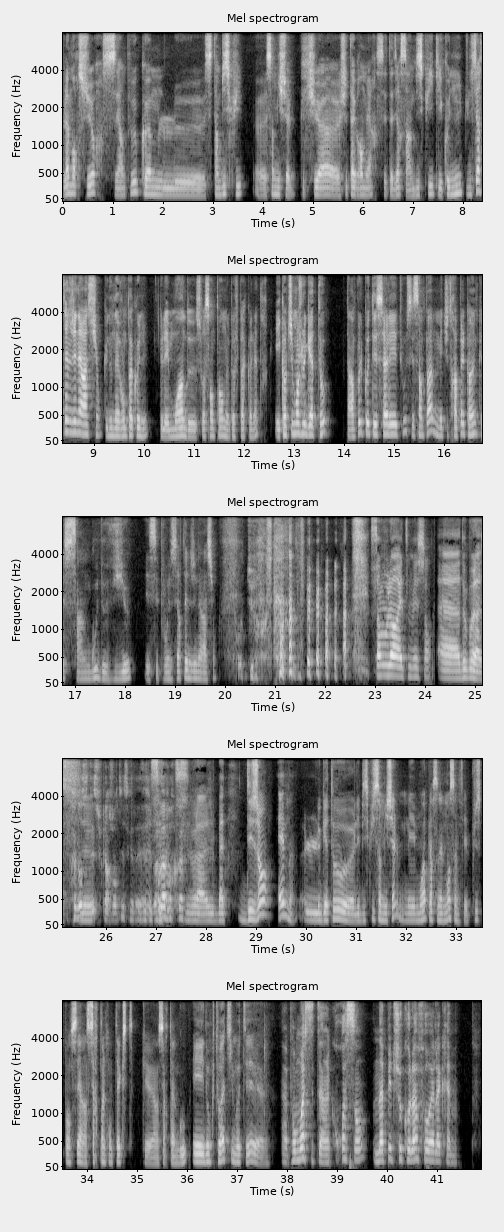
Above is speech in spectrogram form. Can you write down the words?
La morsure, c'est un peu comme le... C'est un biscuit euh, Saint-Michel que tu as euh, chez ta grand-mère. C'est-à-dire c'est un biscuit qui est connu d'une certaine génération que nous n'avons pas connu, que les moins de 60 ans ne peuvent pas connaître. Et quand tu manges le gâteau, t'as un peu le côté salé et tout, c'est sympa, mais tu te rappelles quand même que ça a un goût de vieux. Et c'est pour une certaine génération. Trop dur. Un peu, voilà. Sans vouloir être méchant. Euh, donc voilà. non, c'était super gentil ce que t'as dit. Je sais c'est- pas pourquoi. Voilà, bah, des gens aiment le gâteau, euh, les biscuits Saint-Michel, mais moi personnellement, ça me fait plus penser à un certain contexte qu'à un certain goût. Et donc toi, Timothée, euh, Euh, pour moi, c'était un croissant nappé de chocolat forêt à la crème.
